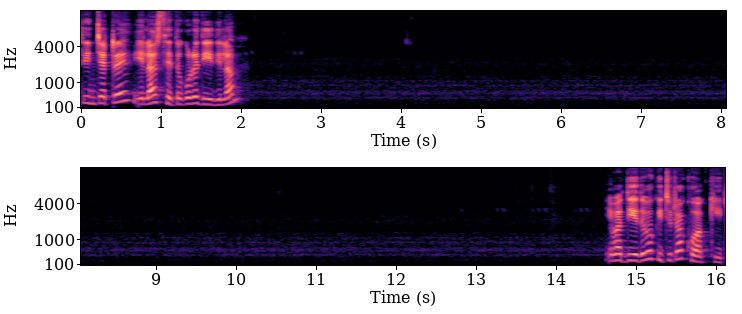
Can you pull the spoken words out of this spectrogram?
তিন চারটে এলাচ থেতো করে দিয়ে দিলাম। এবার দিয়ে দেবো কিছুটা খোয়া ক্ষীর।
